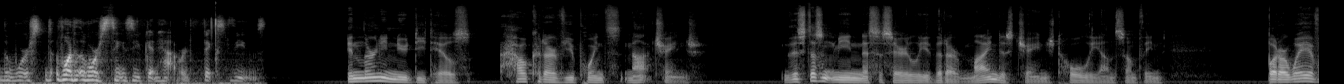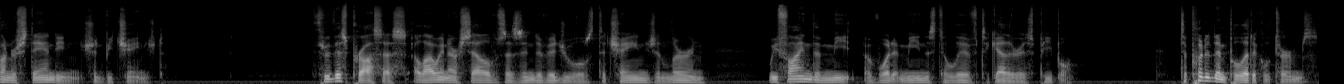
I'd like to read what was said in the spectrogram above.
the worst one of the worst things you can have are fixed views. In learning new details, how could our viewpoints not change? This doesn't mean necessarily that our mind has changed wholly on something, but our way of understanding should be changed. Through this process, allowing ourselves as individuals to change and learn, we find the meat of what it means to live together as people. To put it in political terms,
